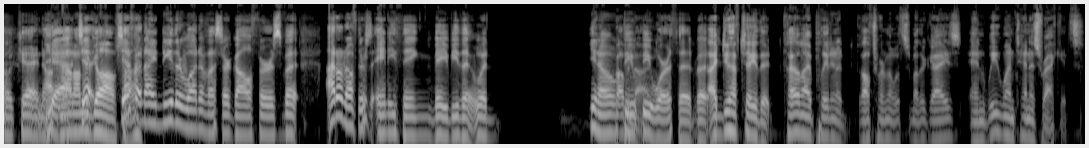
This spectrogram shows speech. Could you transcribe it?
okay, not, not on Je- the golf. Jeff huh? and I, neither one of us are golfers, but I don't know if there's anything maybe that would, you know, Probably be, not. be worth it. But I do have to tell you that Kyle and I played in a golf tournament with some other guys, and we won tennis rackets.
